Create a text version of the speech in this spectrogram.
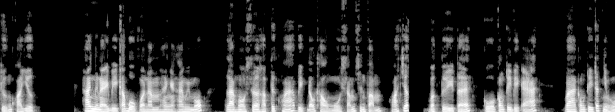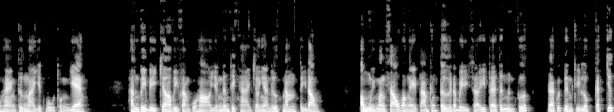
trưởng khoa dược. Hai người này bị cáo buộc vào năm 2021 làm hồ sơ hợp thức hóa việc đấu thầu mua sắm sinh phẩm, hóa chất, vật tư y tế của công ty Việt Á và công ty trách nhiệm hữu hạn thương mại dịch vụ Thuận Giang. Hành vi bị cho vi phạm của họ dẫn đến thiệt hại cho nhà nước 5 tỷ đồng. Ông Nguyễn Văn Sáu vào ngày 8 tháng 4 đã bị Sở Y tế tỉnh Bình Phước ra quyết định kỷ luật cách chức.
